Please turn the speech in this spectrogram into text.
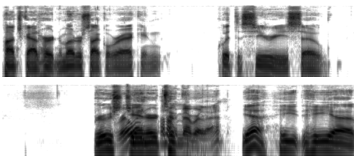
Ponch got hurt in a motorcycle wreck and quit the series. So Bruce Really? Jenner took remember that. Yeah, he he uh,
